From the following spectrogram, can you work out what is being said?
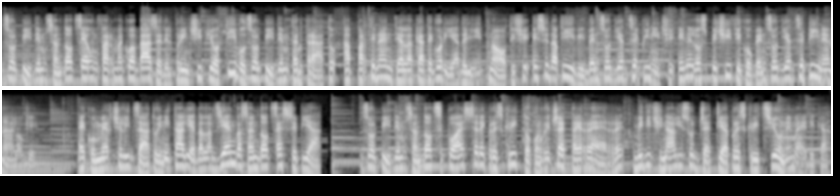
Zolpidem Sandoz è un farmaco a base del principio attivo zolpidem tartrato, appartenente alla categoria degli ipnotici e sedativi benzodiazepinici e nello specifico benzodiazepine analoghi. È commercializzato in Italia dall'azienda Sandoz SPA. Zolpidem Sandoz può essere prescritto con ricetta RR, medicinali soggetti a prescrizione medica.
